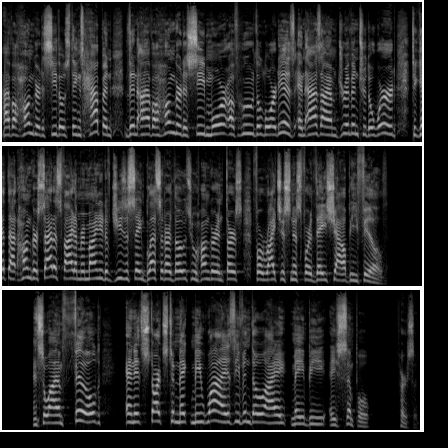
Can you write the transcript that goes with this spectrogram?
I have a hunger to see those things happen, then I have a hunger to see more of who the Lord is. And as I am driven to the Word to get that hunger satisfied, I'm reminded of Jesus saying, Blessed are those who hunger and thirst for righteousness, for they shall be filled. And so I am filled and it starts to make me wise, even though I may be a simple person.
